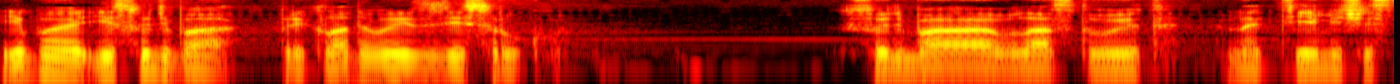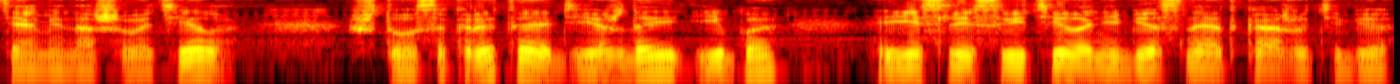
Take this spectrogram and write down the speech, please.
ибо и судьба прикладывает здесь руку. Судьба властвует над теми частями нашего тела, что сокрыты одеждой, ибо если светило небесное откажут тебе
